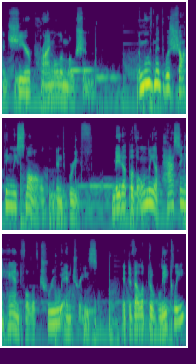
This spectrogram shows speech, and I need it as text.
and sheer primal emotion. The movement was shockingly small and brief, made up of only a passing handful of true entries. It developed obliquely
